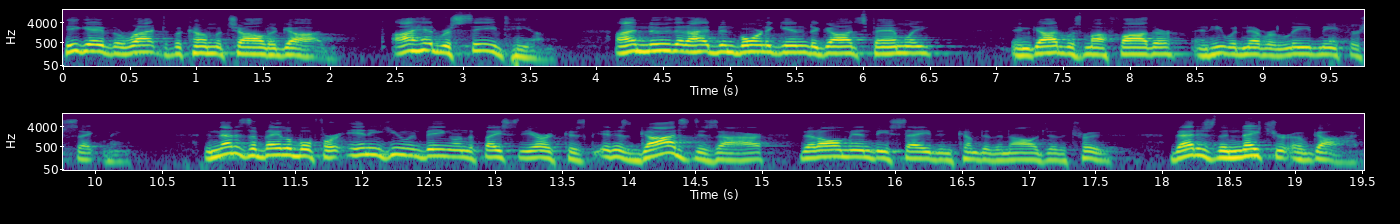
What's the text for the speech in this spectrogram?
he gave the right to become a child of God. I had received him. I knew that I had been born again into God's family, and God was my Father, and He would never leave me, forsake me. And that is available for any human being on the face of the earth because it is God's desire that all men be saved and come to the knowledge of the truth. That is the nature of God.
